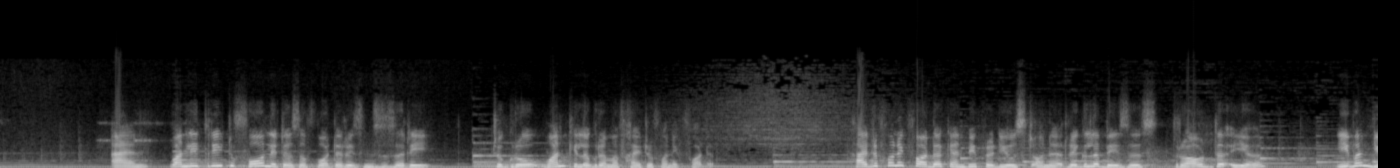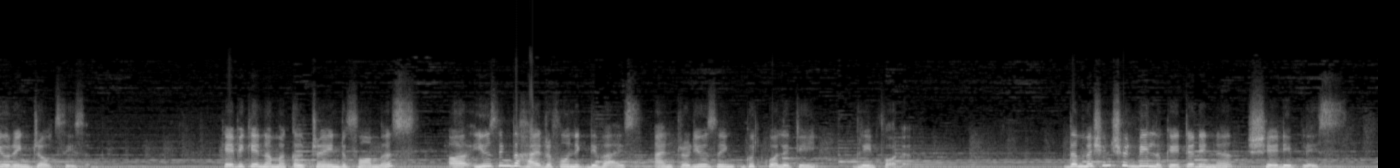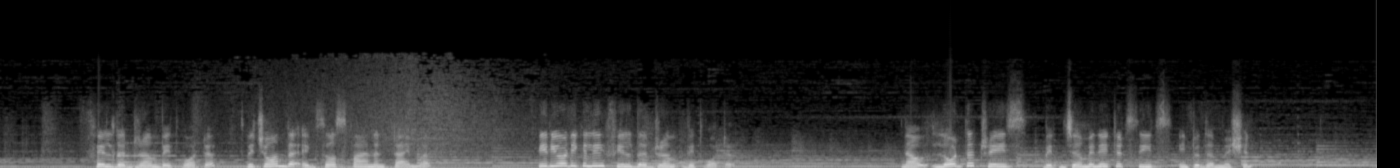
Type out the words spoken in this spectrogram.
And only 3 to 4 liters of water is necessary to grow 1 kilogram of hydroponic fodder. Hydroponic fodder can be produced on a regular basis throughout the year, even during drought season. KVK Namakkal trained farmers are using the hydroponic device and producing good quality green fodder. The machine should be located in a shady place. Fill the drum with water, switch on the exhaust fan and timer. Periodically fill the drum with water. Now load the trays with germinated seeds into the machine.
